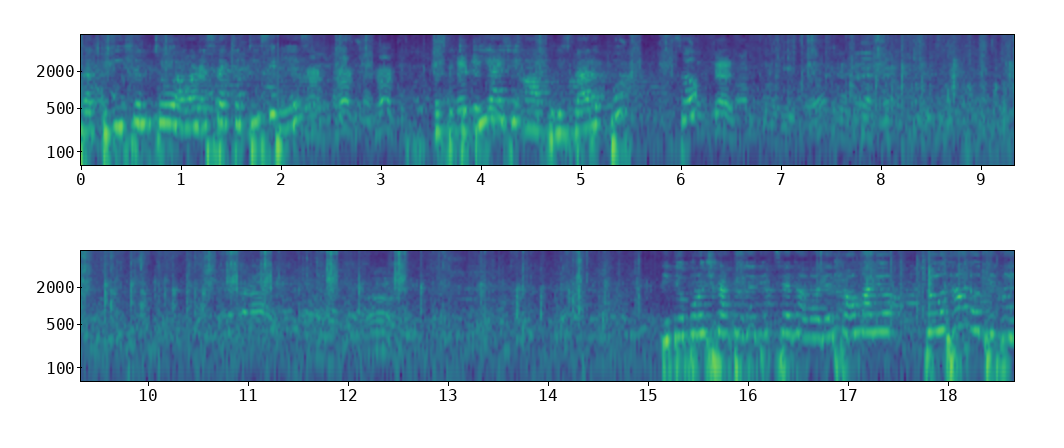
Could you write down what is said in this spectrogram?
Third position to our respected DCPs, থাক থাক respected DIG Armed Police Barakpur. So, দ্বিতীয় পুরস্কার তুলে দিচ্ছেন আমাদের সম্মানীয় প্রধান অতিথি।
